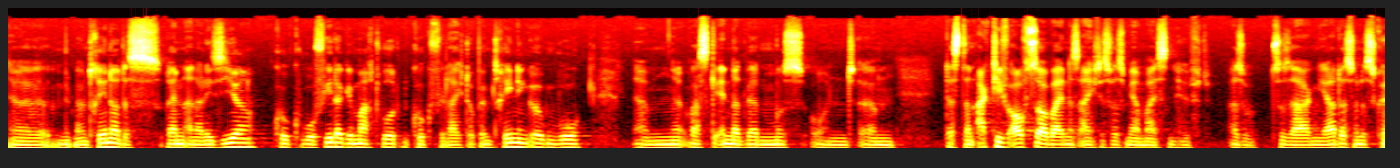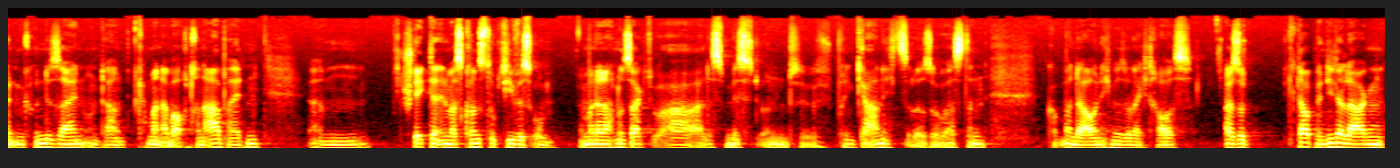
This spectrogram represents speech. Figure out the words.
äh, mit meinem Trainer das Rennen analysiere, gucke, wo Fehler gemacht wurden, gucke vielleicht, ob im Training irgendwo ähm, was geändert werden muss und ähm, das dann aktiv aufzuarbeiten, ist eigentlich das, was mir am meisten hilft. Also zu sagen, ja, das und das könnten Gründe sein und da kann man aber auch dran arbeiten, ähm, schlägt dann in was Konstruktives um. Wenn man danach nur sagt, oh, alles Mist und äh, bringt gar nichts oder sowas, dann kommt man da auch nicht mehr so leicht raus. Also ich glaube, mit Niederlagen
